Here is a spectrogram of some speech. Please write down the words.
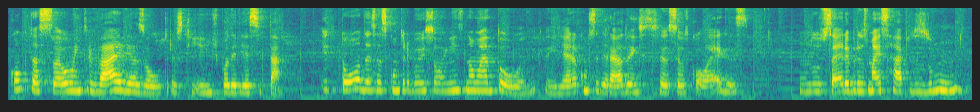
computação, entre várias outras que a gente poderia citar. E todas essas contribuições não é à toa. Ele era considerado entre seus colegas um dos cérebros mais rápidos do mundo.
